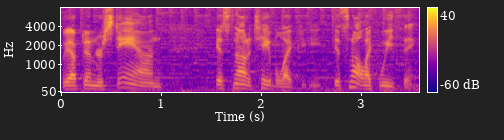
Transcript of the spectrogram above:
We have to understand it's not a table like it's not like we think.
